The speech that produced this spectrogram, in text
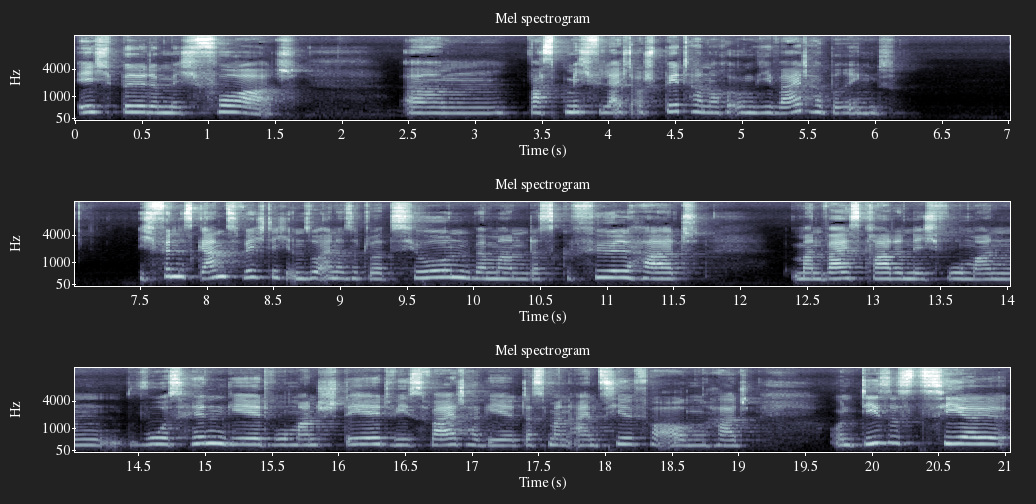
ich bilde mich fort, ähm, was mich vielleicht auch später noch irgendwie weiterbringt. Ich finde es ganz wichtig in so einer Situation, wenn man das Gefühl hat, man weiß gerade nicht, wo man, wo es hingeht, wo man steht, wie es weitergeht, dass man ein Ziel vor Augen hat. Und dieses Ziel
